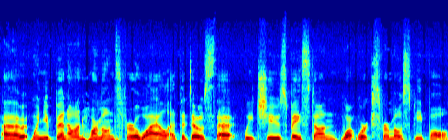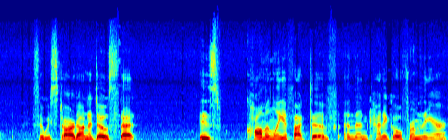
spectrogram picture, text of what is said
uh, when you've been on hormones for a while at the dose that we choose based on what works for most people, so we start on a dose that is commonly effective and then kind of go from there.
